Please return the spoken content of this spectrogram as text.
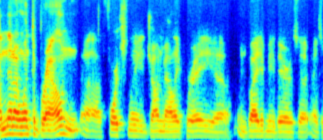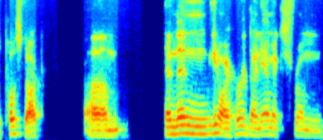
and then i went to brown uh, fortunately john Mallet-Paret uh, invited me there as a, as a postdoc. Um, and then you know i heard dynamics from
